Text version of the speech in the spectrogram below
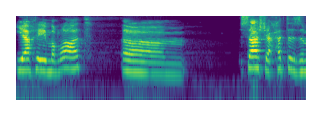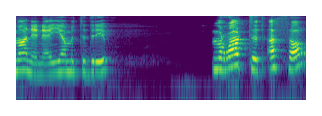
يا أخي مرات ساشا حتى زمان يعني أيام التدريب مرات تتأثر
